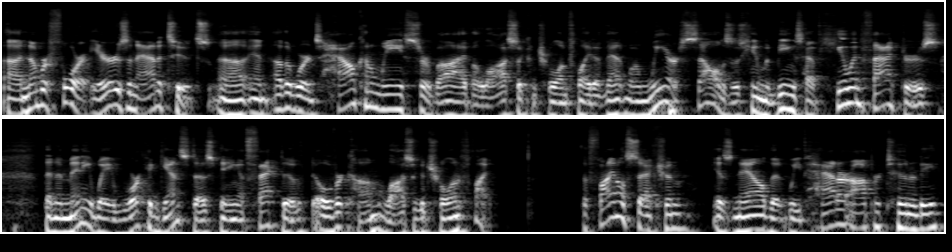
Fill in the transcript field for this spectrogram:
Uh, number four, errors and attitudes. Uh, in other words, how can we survive a loss of control in flight event when we ourselves as human beings have human factors that in many ways work against us being effective to overcome loss of control in flight? The final section is now that we've had our opportunity,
